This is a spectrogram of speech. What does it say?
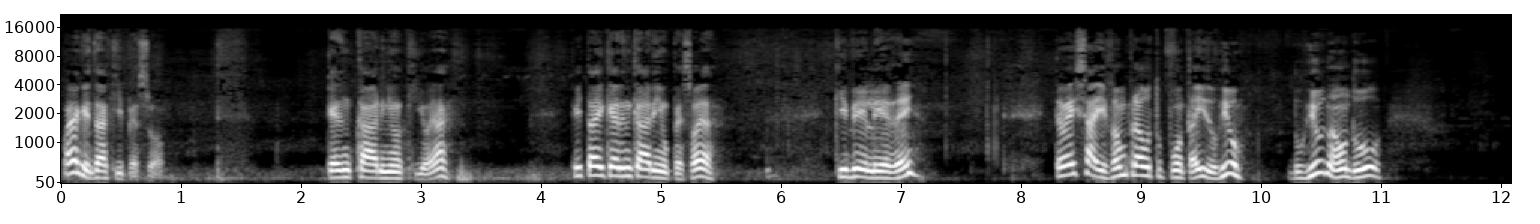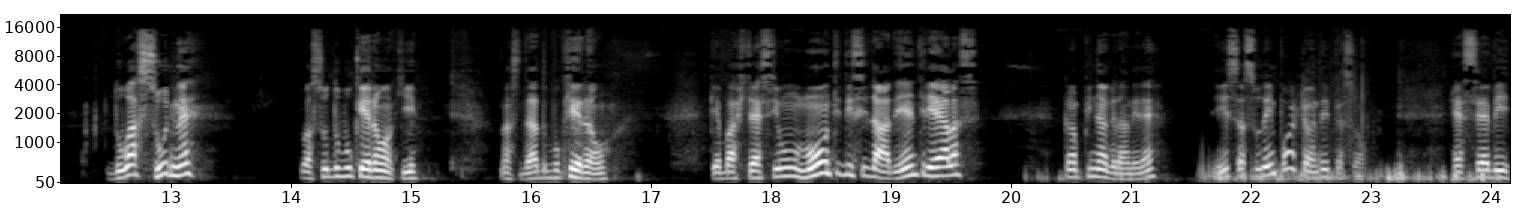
Olha quem tá aqui, pessoal. Querendo carinho aqui, olha. Quem tá aí querendo carinho, pessoal, olha. Que beleza, hein? Então é isso aí, vamos pra outro ponto aí do rio? Do rio não, do... Do açude, né? Do açude do Buqueirão aqui. Na cidade do Buqueirão. Que abastece um monte de cidade, entre elas Campina Grande, né? Esse açude é importante, hein, pessoal? Recebe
